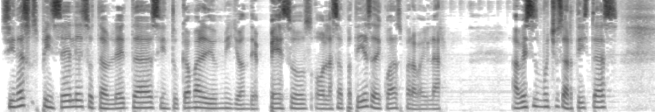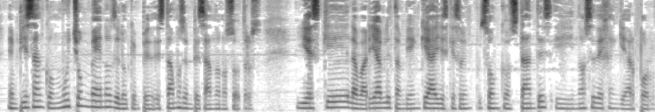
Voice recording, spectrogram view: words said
Sin esos pinceles o tabletas, sin tu cámara de un millón de pesos o las zapatillas adecuadas para bailar. A veces muchos artistas empiezan con mucho menos de lo que estamos empezando nosotros. Y es que la variable también que hay es que son, son constantes y no se dejan guiar por,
